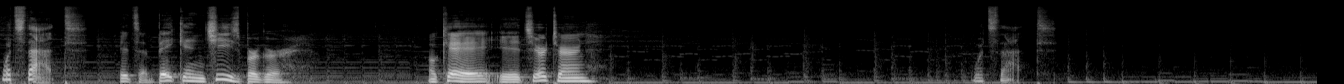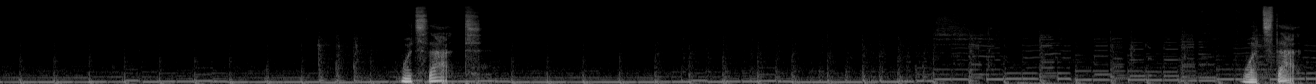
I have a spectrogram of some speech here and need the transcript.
What's that? It's a bacon cheeseburger. Okay, it's your turn. What's that? What's that? What's that?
